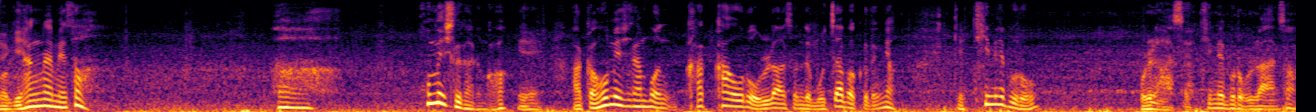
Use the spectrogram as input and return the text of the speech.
여기 향남에서 아, 호매실 가는 거. 예. 아까 호매실 한번 카카오로 올라왔었는데 못 잡았거든요. 이렇게 티맵으로 올라왔어요. 티맵으로 올라와서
